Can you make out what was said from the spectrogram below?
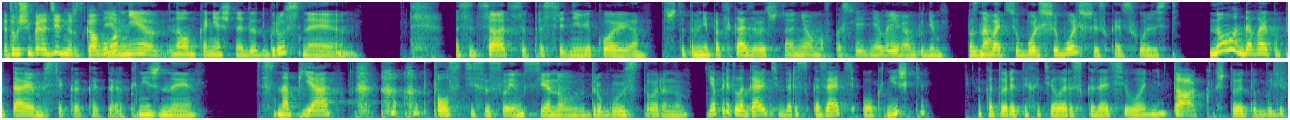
Это, в общем, отдельный разговор. И мне на ум, конечно, идут грустные ассоциации про средневековье. Что-то мне подсказывает, что о нем мы в последнее время будем познавать все больше и больше, искать схожести. Ну, давай попытаемся, как это, книжные снопья отползти со своим сеном в другую сторону. Я предлагаю тебе рассказать о книжке, о которой ты хотела рассказать сегодня. Так. Что это будет?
